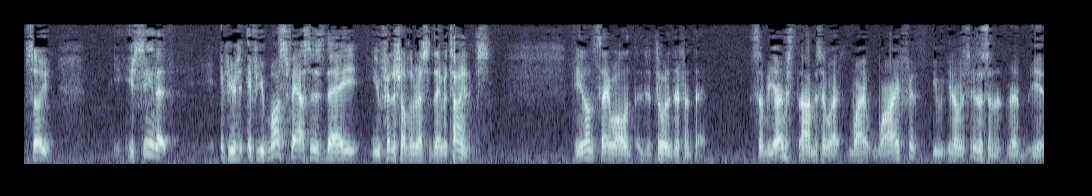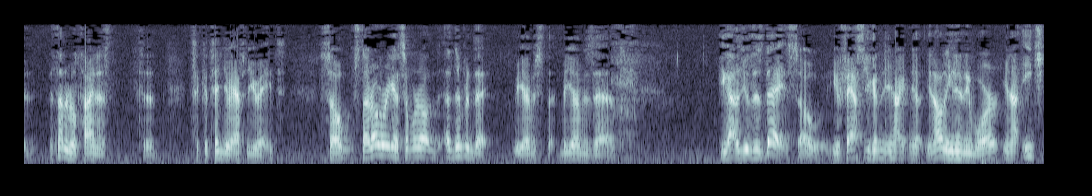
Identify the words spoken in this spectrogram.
So you, you see that if you if you must fast this day, you finish off the rest of the day with tinus. You don't say, well, do it a different day. So b'yom stam, you why why, you, you know, listen, uh, Reb, it's not a real tinus to to continue after you ate. So start over again somewhere else, a different day. B'yom b'yom zeh. You got to do this day. So you fast. You're gonna. You're not, you're not eating anymore. You're not each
